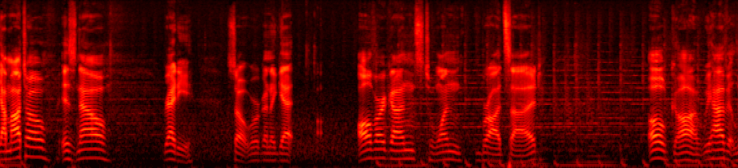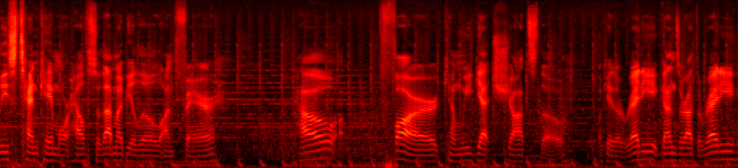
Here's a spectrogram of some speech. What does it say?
Yamato is now ready. So we're going to get all of our guns to one broadside. Oh god, we have at least 10k more health, so that might be a little unfair. How far can we get shots though? Okay, they're ready. Guns are at the ready.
